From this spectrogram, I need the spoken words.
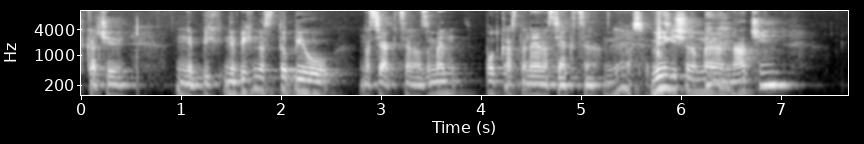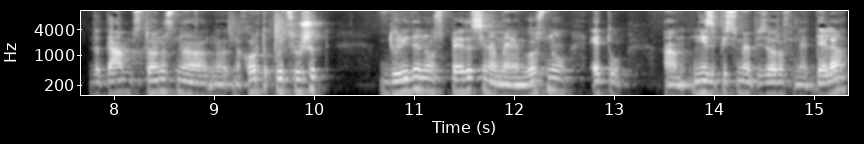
Така че не бих, не бих настъпил на всяка цена. За мен подкаста не е на всяка цена. Yeah, Винаги ще намеря начин да дам стойност на, на, на хората, които слушат дори да не успее да си намерим гост, но ето, а, ние записваме епизода в неделя,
